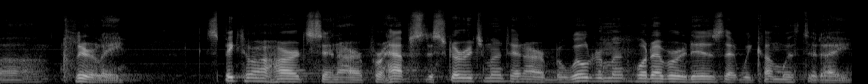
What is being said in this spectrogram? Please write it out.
uh, clearly. Speak to our hearts and our perhaps discouragement and our bewilderment, whatever it is that we come with today.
